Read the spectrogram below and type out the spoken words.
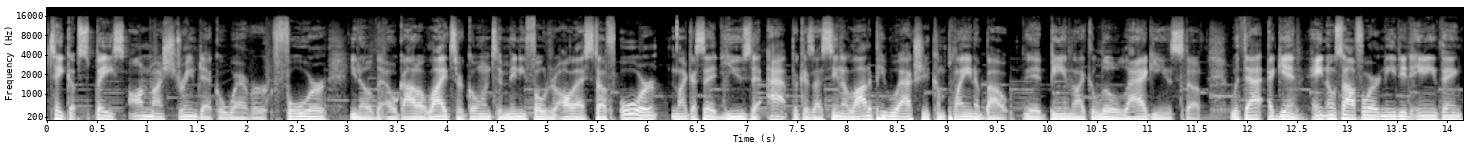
take up space on my stream deck or wherever for you know the elgato lights or going to mini folder all that stuff. Or like i said use the app because i've seen a lot of people actually complain about it being like a little laggy and stuff. With that again ain't no software needed anything.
